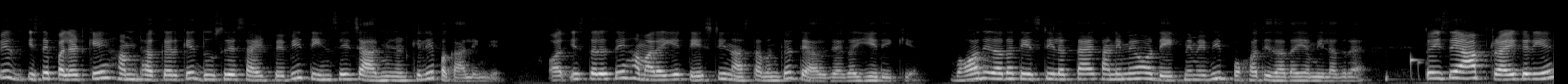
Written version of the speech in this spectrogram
फिर इसे पलट के हम ढक करके दूसरे साइड पे भी तीन से चार मिनट के लिए पका लेंगे। और इस तरह से हमारा ये टेस्टी नाश्ता बनकर तैयार हो जाएगा। ये देखिए। बहुत ही ज़्यादा टेस्टी लगता है खाने में और देखने में भी बहुत ही ज़्यादा यमी लग रहा है। तो इसे आप ट्राई करिए।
